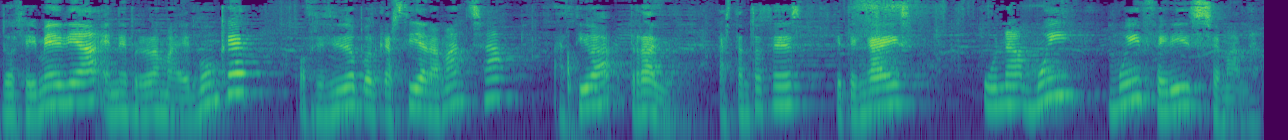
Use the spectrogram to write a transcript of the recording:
doce y media, en el programa El Búnker, ofrecido por Castilla-La Mancha, Activa Radio. Hasta entonces, que tengáis una muy, muy feliz semana.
